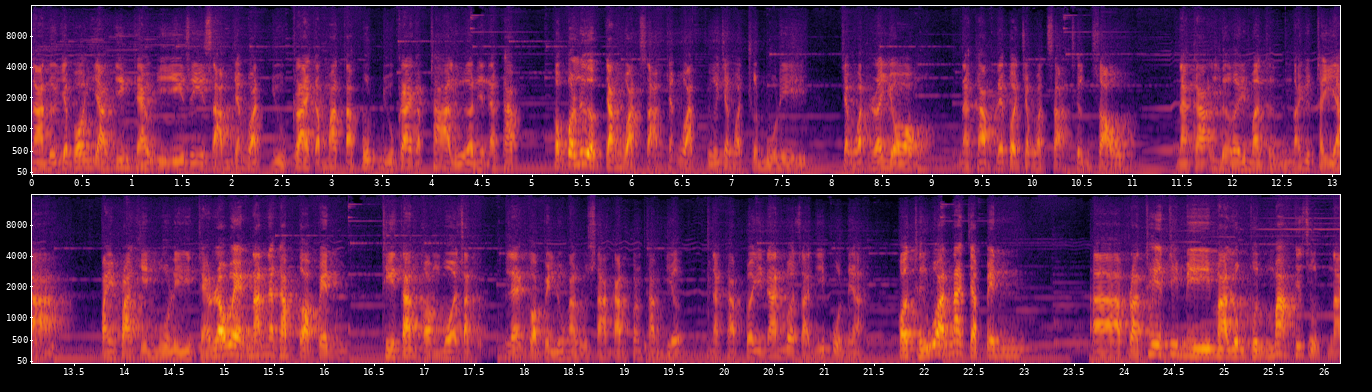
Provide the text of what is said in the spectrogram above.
นะโดยเฉพาะอย่างยิ่งแถว EEC 3 จังหวัดอยู่ใกล้กับมาตาพุทธอยู่ใกล้กับท่าเรือเนี่ยนะครับ เขาก็เลือกจังหวัด 3 จังหวัด คือจังหวัดชลบุรี จังหวัดระยองนะครับ แล้วก็จังหวัดสระเชิงเซานะครับเลยมาถึงอยุธยาไปปราจีนบุรีแถวละแวกนั้นนะครับก็เป็นที่ตั้งของบริษัทและก็เป็นโรงงานอุตสาหกรรมค่อนข้างเยอะนะครับเพราะฉะนั้นบริษัทญี่ปุ่นเนี่ยก็ถือว่าน่าจะเป็นประเทศที่มีมาลงทุนมากที่สุดใน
